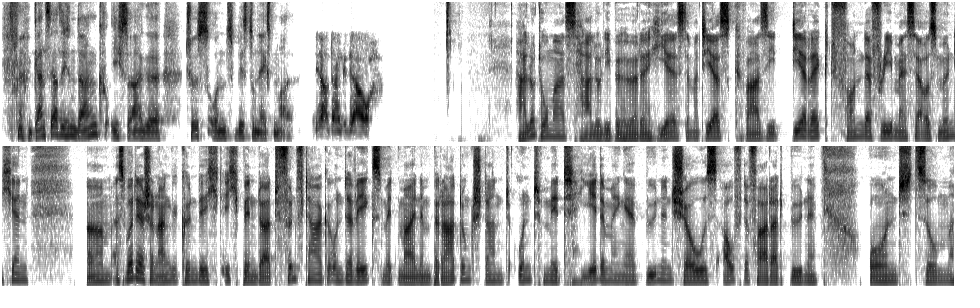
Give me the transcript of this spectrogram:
ganz herzlichen Dank. Ich sage Tschüss und bis zum nächsten Mal. Ja, danke dir auch. Hallo Thomas, hallo liebe Hörer, hier ist der Matthias quasi direkt von der Free Messe aus München. Ähm, es wurde ja schon angekündigt, ich bin dort fünf Tage unterwegs mit meinem Beratungsstand und mit jede Menge Bühnenshows auf der Fahrradbühne und zum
